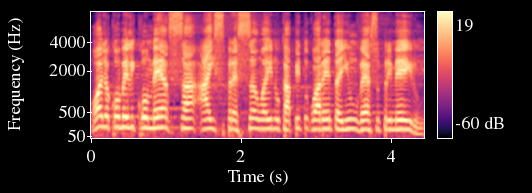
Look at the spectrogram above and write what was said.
Olha como ele começa a expressão aí no capítulo 41, verso 1.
